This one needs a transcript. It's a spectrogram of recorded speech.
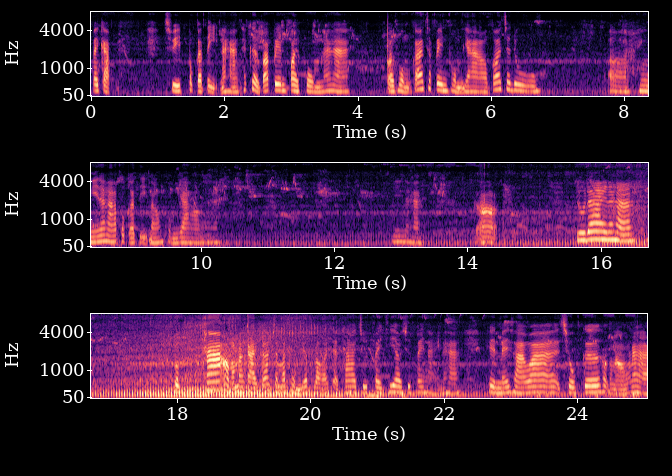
ไปกับชีวิตปกตินะคะ ถ้าเกิดว่าเป็นปล่อยผมนะคะ ปล่อยผมก็จะเป็นผมยาวก็จะดูเอ่ออย่างนี้นะคะ ปกติน้องผมยาวนะคะนี่นะคะ ก็ดูได้นะคะถ้าออกกำลังกายก็จะมัดผมเรียบร้อย แต่ถ้าชุดไปเที่ยวชุดไปไหนนะคะ เห็นไหมคะว่าโชกเกอร์ของน้องนะคะ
